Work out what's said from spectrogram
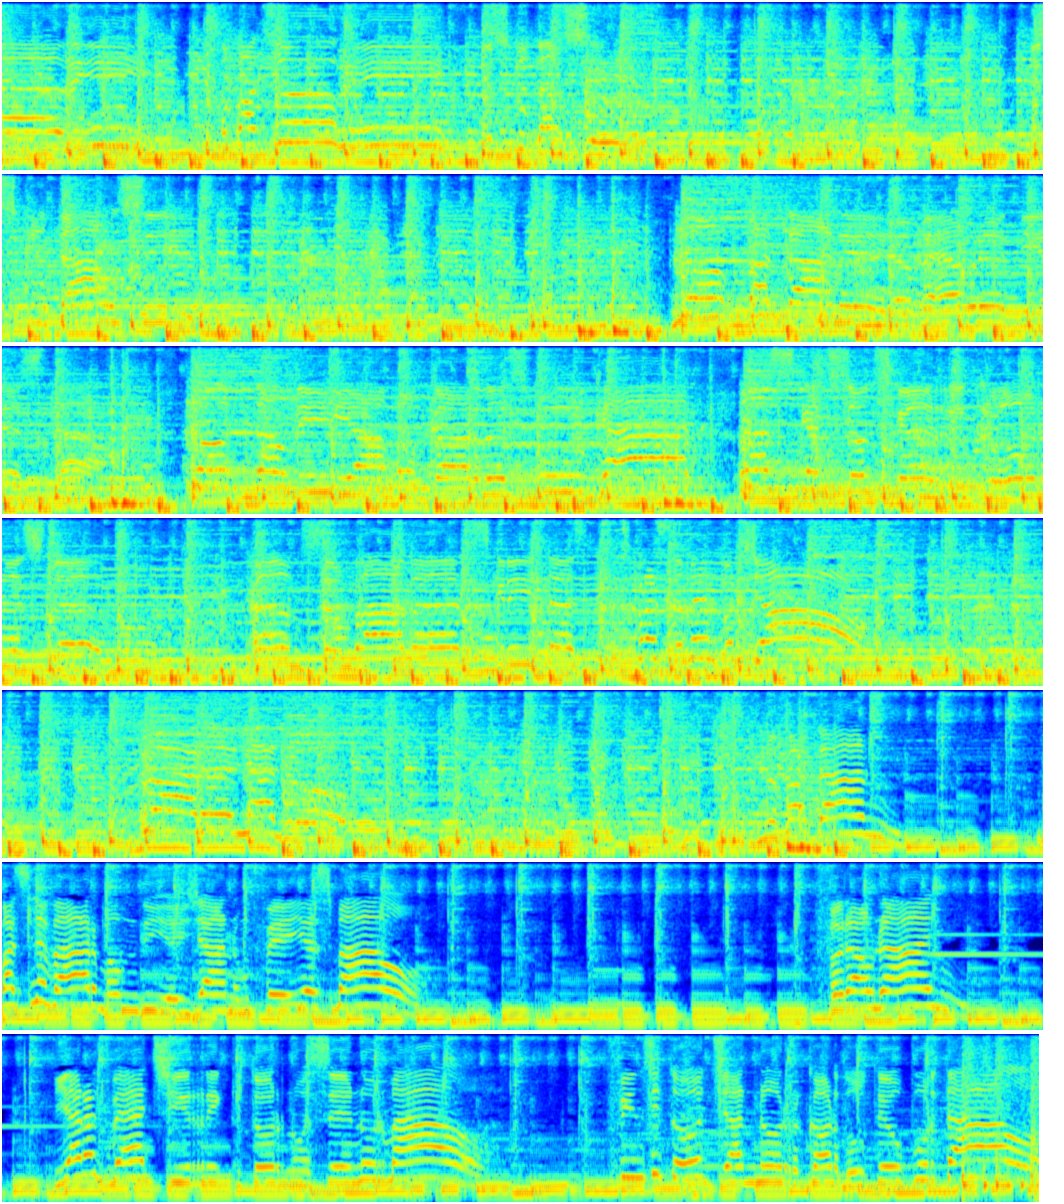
fa tant vaig llevar-me un dia i ja no em feies mal farà un any i ara et veig i ric i torno a ser normal. Fins i tot ja no recordo el teu portal.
